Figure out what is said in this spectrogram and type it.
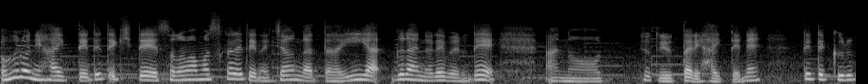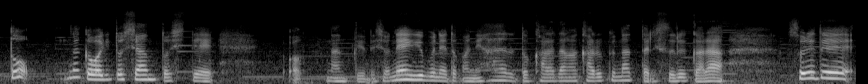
お風呂に入って出てきてそのまま疲れて寝ちゃうんだったらいいやぐらいのレベルであのちょっとゆったり入ってね出てくるとなんか割とシャンとして何て言うんでしょうね湯船とかに入ると体が軽くなったりするからそれで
